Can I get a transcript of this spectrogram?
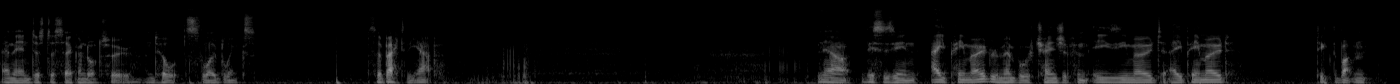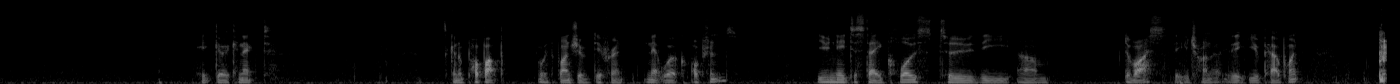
and then just a second or two until it slow blinks. So back to the app. Now this is in AP mode. Remember we've changed it from easy mode to AP mode. Tick the button. Hit go connect. It's going to pop up with a bunch of different network options. You need to stay close to the um, device that you're trying to, that your power point. I'll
